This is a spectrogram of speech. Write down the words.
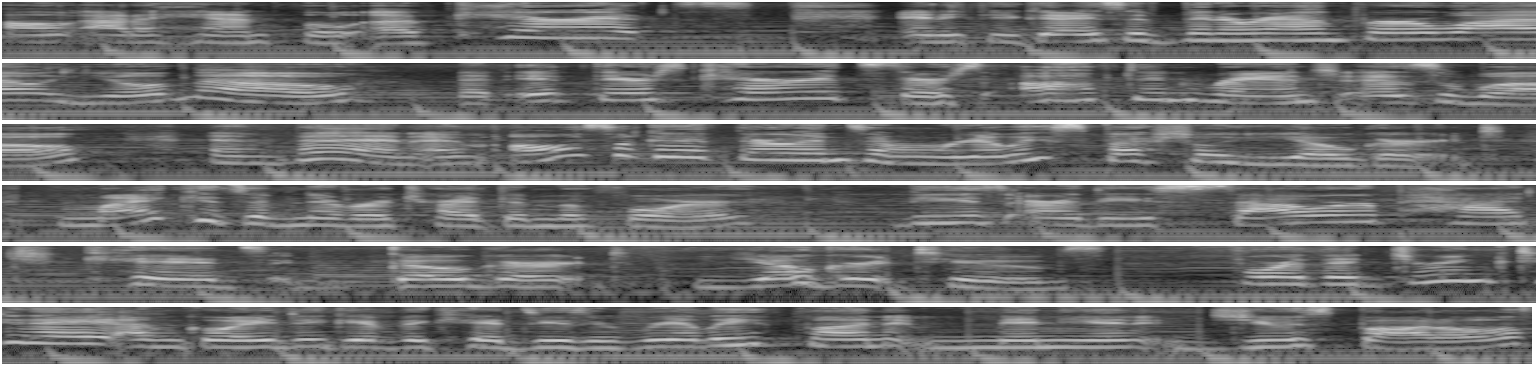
I'll add a handful of carrots. And if you guys have been around for a while, you'll know that if there's carrots, there's often ranch as well. And then I'm also gonna throw in some really special yogurt. My kids have never tried them before. These are the Sour Patch Kids Go-Gurt yogurt tubes. For the drink today, I'm going to give the kids these really fun Minion juice bottles.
